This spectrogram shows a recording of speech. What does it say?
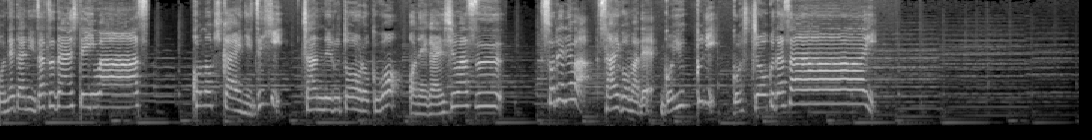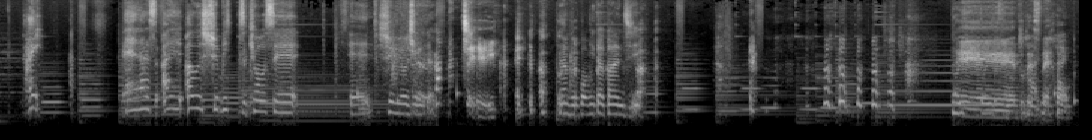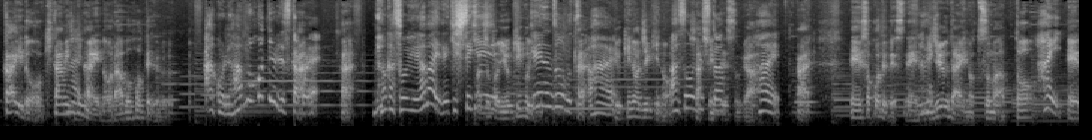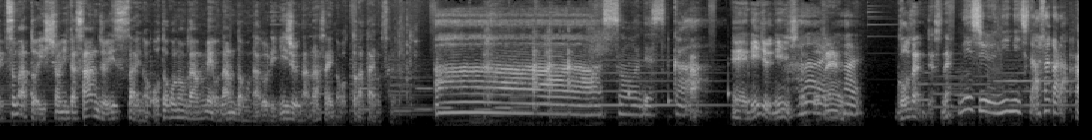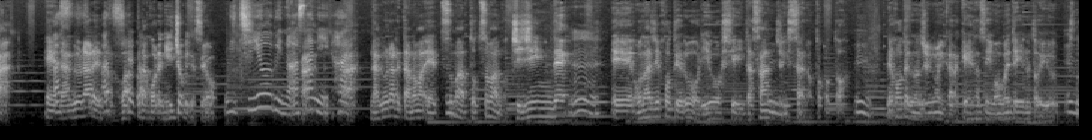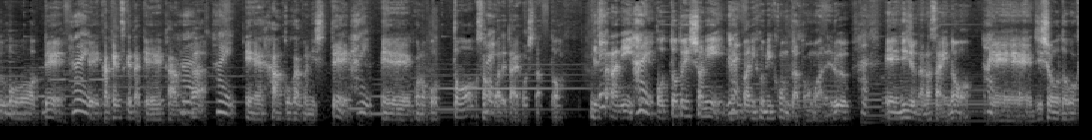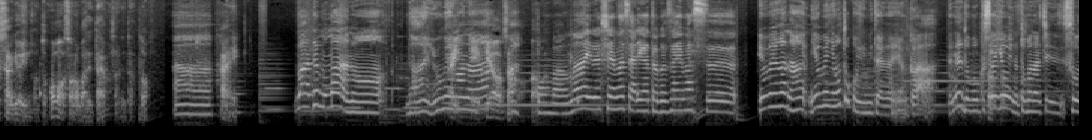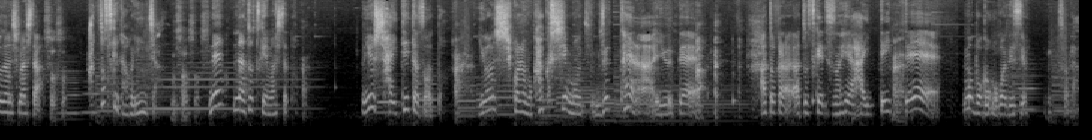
をネタに雑談しています。この機会にぜひ、チャンネル登録をお願いします。それでは、最後までごゆっくりご視聴ください。はい。えー、なんですアイアウシュビッツ強制、えー、収容所みたいな。ちなんかこう見た感じ。えーっとですね、北海道北見市内のラブホテル。あ、これラブホテルですか、これ。はい。なんかそういうやばい歴史的まあちょっと雪国建造物。はい。雪の時期の写真ですが、はい。はい。えーそこでですね、い20代の妻と、はい。えー妻と一緒にいた31歳の男の顔面を何度も殴り、27歳の夫が逮捕されたと。あー、そうですか。えー22日の午前、はい。はい。午前ですね。22日の朝から、はい。えー殴られたのは、これこれ日曜日ですよ。日曜日の朝に、は殴られたのは、えー妻と妻の知人で、い。うん。えー同じホテルを利用していた31歳の男と、うん。で、ホテルの従業員から警察に揉めているという通報で、はいえー駆けつけた警官が、はい。はい。えー犯行を確認して、はい。えーこの夫をその場で逮捕したと。で、さらに、はい夫と一緒に現場に踏み込んだと思われる、はいえー27歳の、えー自称土木作業員の男もその場で逮捕されたと。はあー、い。まあでもまああの、な、嫁がな、はいさんあ、こんばんは、いらっしゃいませ、ありがとうございます。嫁がな、嫁に男いるみたいなんやんか。でね、土木作業員の友達に相談しました。そうそう。後つけた方がいいんじゃん。ね、そうそうそう。で後つけましたと。よし、入っていったぞと。よし、これもう確信持つ。絶対やな、言うて。後から後つけてその部屋入っていって、もうボコボコですよ。そら。っ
